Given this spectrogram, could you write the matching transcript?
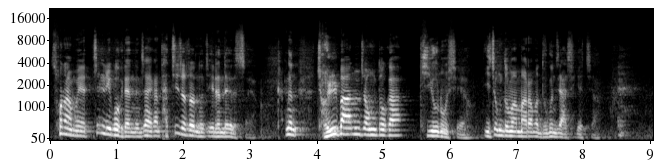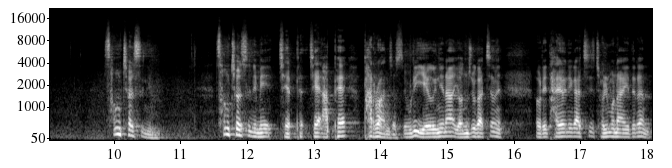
소나무에 찔리고 그랬는지 하여간 다 찢어졌는지 이런 데 그랬어요. 그러니까 절반 정도가 기운 옷이에요. 이 정도만 말하면 누군지 아시겠죠? 성철 스님. 성철 스님이 제, 제 앞에 바로 앉았어요. 우리 예은이나 연주 같이 우리 다현이 같이 젊은 아이들은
